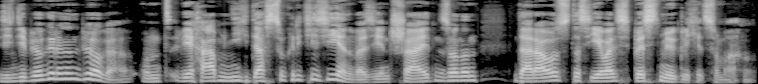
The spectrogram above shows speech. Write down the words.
sind die Bürgerinnen und Bürger. Und wir haben nicht das zu kritisieren, was sie entscheiden, sondern daraus das jeweils Bestmögliche zu machen.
